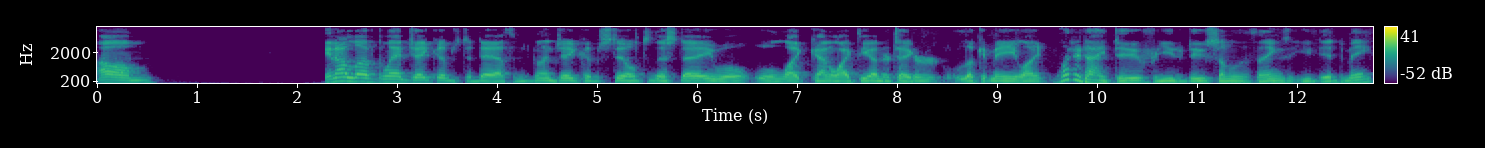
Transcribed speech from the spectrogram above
Um, and I love Glenn Jacobs to death, and Glenn Jacobs still to this day will will like kind of like the Undertaker look at me like, what did I do for you to do some of the things that you did to me?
